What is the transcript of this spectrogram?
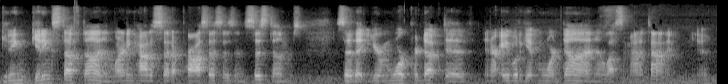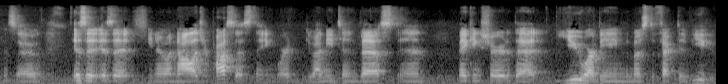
getting getting stuff done and learning how to set up processes and systems so that you're more productive and are able to get more done in a less amount of time. Know, and so is it is it you know a knowledge and process thing where do I need to invest in making sure that you are being the most effective you?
